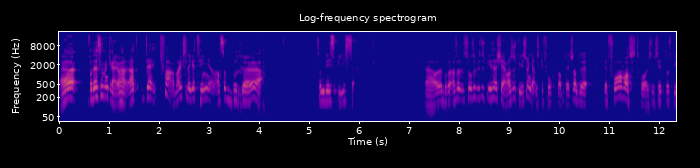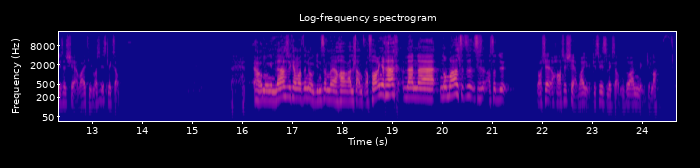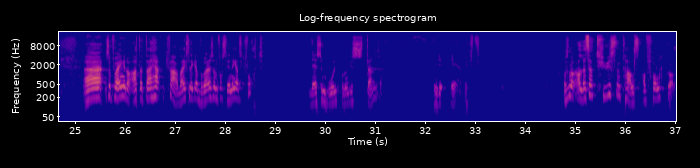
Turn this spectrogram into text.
Eh, for det som er greia her, er at det hverdagslige ting, altså brødet som de spiser og det brød, altså, så Hvis du spiser en skjeve, så spiser du den ganske fort opp. Det er, sånn du, det er få av oss tror jeg, som sitter og spiser skjeve i timevis. Liksom. Jeg har noen der, så kan det være noen som har litt andre erfaringer her. Men uh, normalt altså, du, du har ikke, har i ukevis. Liksom. Da er den mygla. Uh, så poenget er at dette her hverdagslige brødet som forsvinner ganske fort, det er symbol på noe større. Noe evig. Og så Når alle disse tusentalls av folka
